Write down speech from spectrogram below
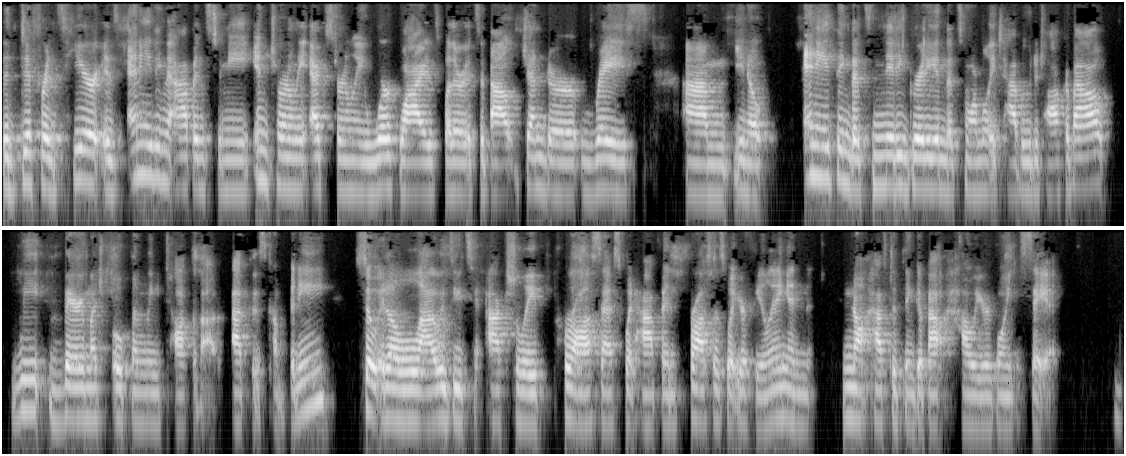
the difference here is anything that happens to me internally, externally, work wise, whether it's about gender, race, um, you know, anything that's nitty gritty and that's normally taboo to talk about we very much openly talk about at this company. So it allows you to actually process what happened, process what you're feeling, and not have to think about how you're going to say it.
